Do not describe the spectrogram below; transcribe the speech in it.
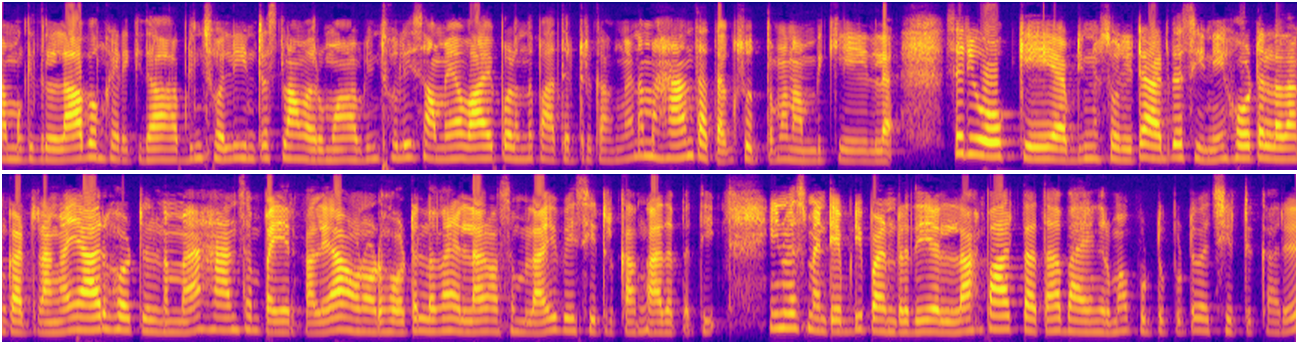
நமக்கு இதில் லாபம் கிடைக்குதா? அப்படின்னு சொல்லி இன்ட்ரெஸ்ட்லாம் வருமா? அப்படின்னு சொல்லி செமையாக வாய்ப்பு வந்து பார்த்துட்டு இருக்காங்க நம்ம ஹேண்ட் தாத்தாக்கு சுத்தமாக நம்பிக்கையே இல்லை. சரி ஓகே அப்படின்னு சொல்லிட்டு அடுத்த சீனே ஹோட்டலில் தான் காட்டுறாங்க. யார் ஹோட்டல் நம்ம ஹேண்ட்ஸம் பையன் இருக்கா இல்லையா அவனோட ஹோட்டலில் தான் எல்லாரும் அசம்பிளாகி பேசிகிட்டு இருக்காங்க அதை பற்றி இன்வெஸ்ட்மெண்ட் எப்படி பண்ணுறது எல்லாம் பார்க் தாத்தா பயங்கரமாக புட்டு புட்டு வச்சுட்டு இருக்காரு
